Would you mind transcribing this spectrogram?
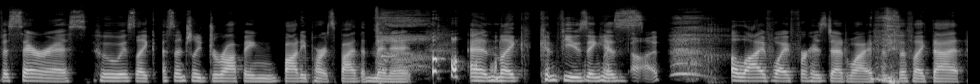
Viserys, who is like essentially dropping body parts by the minute and like confusing Oh his God. alive wife for his dead wife and stuff like that,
